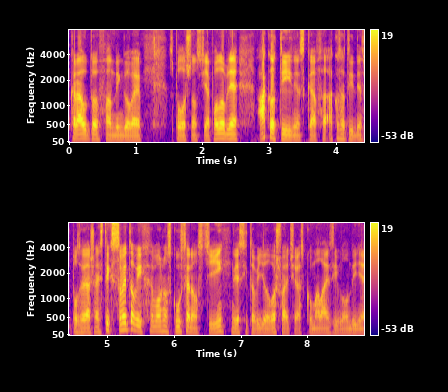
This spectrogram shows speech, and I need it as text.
crowdfundingové spoločnosti a podobne. Ako, ty dneska, ako sa ty dnes pozeráš aj z tých svetových možno skúseností, kde si to videl vo Švajčiarsku, Malajzii, v Londýne,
